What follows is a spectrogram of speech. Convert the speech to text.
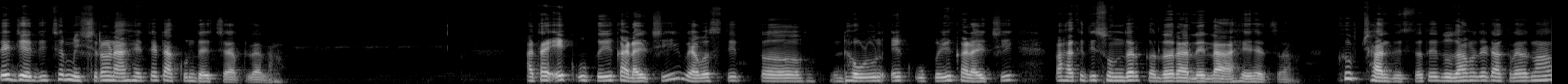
ते जेलीचं मिश्रण आहे ते टाकून द्यायचं आहे आपल्याला. आता एक उकळी काढायची व्यवस्थित ढवळून एक उकळी काढायची. पहा किती सुंदर कलर आलेला आहे ह्याचा. खूप छान दिसतं. ते दुधामध्ये टाकलं ना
